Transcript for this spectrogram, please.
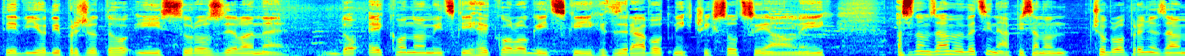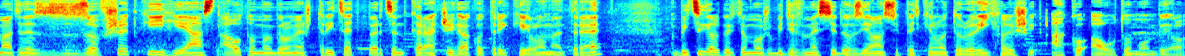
tie výhody, prečo do toho ísť, sú rozdelené do ekonomických, ekologických, zdravotných či sociálnych. A sú tam zaujímavé veci napísané. Čo bolo pre mňa zaujímavé, teda zo všetkých jazd automobilom až 30% kratších ako 3 km. A bicykel pritom môže byť v meste do vzdialenosti 5 km rýchlejší ako automobil.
